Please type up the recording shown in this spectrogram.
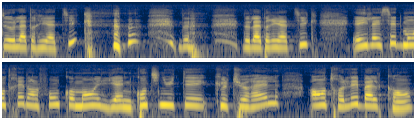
de l'Adriatique, de, l'Adriatique, et il a essayé de montrer dans le fond comment il y a une continuité culturelle entre les Balkans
